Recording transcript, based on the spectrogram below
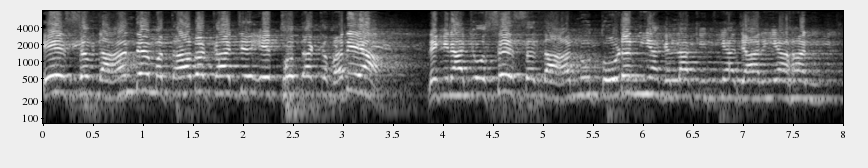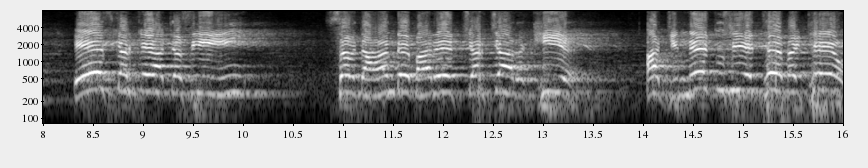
ਇਹ ਸੰਵਿਧਾਨ ਦੇ ਮੁਤਾਬਕ ਅੱਜ ਇੱਥੋਂ ਤੱਕ ਵਧਿਆ ਲੇਕਿਨ ਅੱਜ ਉਸੇ ਸੰਵਿਧਾਨ ਨੂੰ ਤੋੜਨ ਦੀਆਂ ਗੱਲਾਂ ਕੀਤੀਆਂ ਜਾ ਰਹੀਆਂ ਹਨ। ਇਸ ਕਰਕੇ ਅੱਜ ਅਸੀਂ ਸੰਵਿਧਾਨ ਦੇ ਬਾਰੇ ਚਰਚਾ ਰੱਖੀ ਹੈ ਆ ਜਿੰਨੇ ਤੁਸੀਂ ਇੱਥੇ ਬੈਠੇ ਹੋ,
